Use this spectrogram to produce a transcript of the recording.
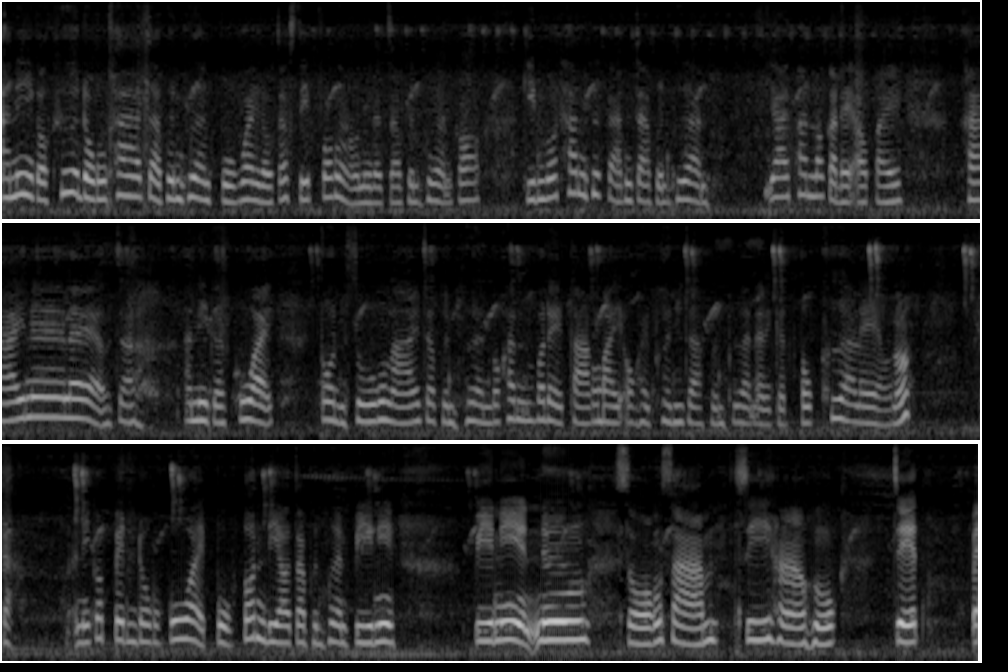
อันนี้ก็คือดงค่าจ้าเพื่อนๆปลูกไว้ดอกจักซิปก็เหงานี่ละจ้าเพื่อนๆก็กินบ่ท่านคือกันจ้าเพื่อนๆยายพันเราก็ได้เอาไปขายแน่แล้วจ้ะอันนี้ก็กล้วยต้นสูงหลายจ้ะเพื่อนๆบ่คันบ่ได้ตางใบออกให้เพื่อนจ้ะเพื่อนๆอันนี้ก็ตกเครือแล้วเนาะจ้ะ อันนี้ก็เป็นดงกล้วยปลูกต้นเดียวจ้ะเพื่อนๆปีนี้ปีนี้หนึ่งสองสามสี่ห้าหกเจ็ดแป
